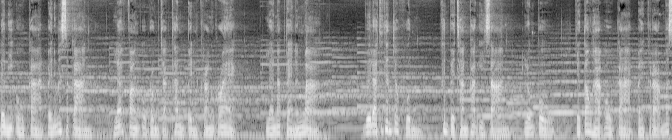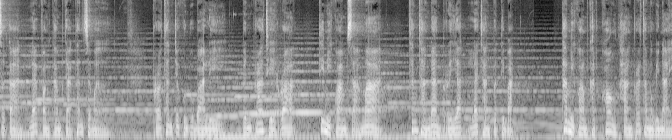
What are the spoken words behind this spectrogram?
ได้มีโอกาสไปนมัสการ และฟังอบรมจากท่านเป็นครั้งแรก และนับแต่นั้นมา เวลาที่ท่านเจ้าคุณขึ้นไปทางภาคอีสานหลวงปู่จะต้องหาโอกาสไปกราบมัสการและฟังธรรมจากท่านเสมอ เพราะท่านเจ้าคุณอุบาลีเป็นพระเถระที่มีความสามารถ ทั้งทางด้านปริยัติและทางปฏิบัติ ถ้ามีความขัดข้องทางพระธรรมวินัย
